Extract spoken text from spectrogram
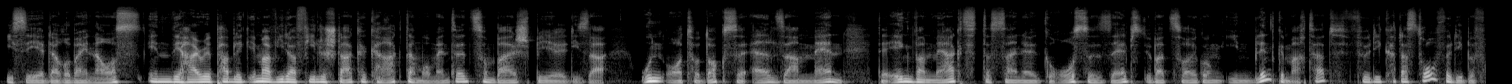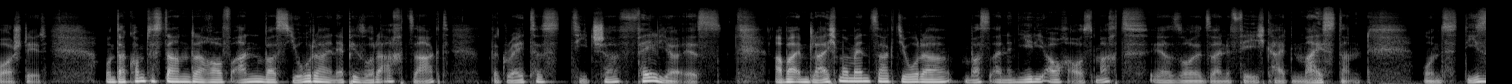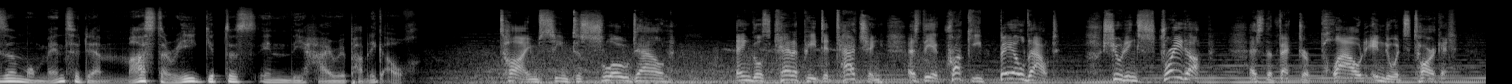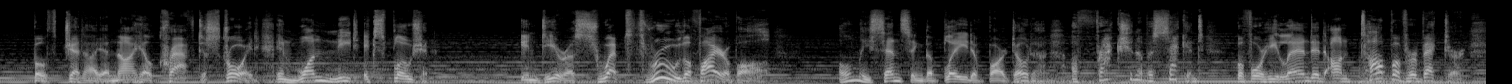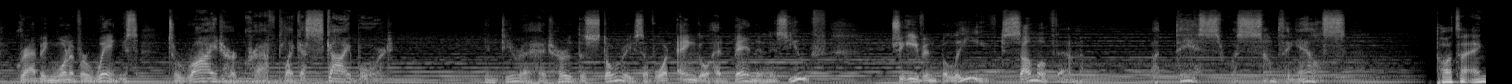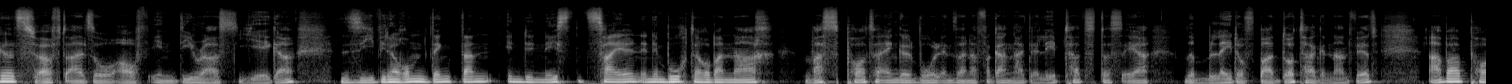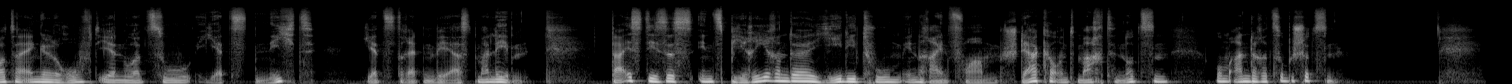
Ich sehe darüber hinaus in The High Republic immer wieder viele starke Charaktermomente, zum Beispiel dieser unorthodoxe Elsa Mann, der irgendwann merkt, dass seine große Selbstüberzeugung ihn blind gemacht hat für die Katastrophe, die bevorsteht. Und da kommt es dann darauf an, was Yoda in Episode 8 sagt, The Greatest Teacher Failure ist. Aber im gleichen Moment sagt Yoda, was einen Jedi auch ausmacht, er soll seine Fähigkeiten meistern. Und diese Momente der Mastery gibt es in The High Republic auch. Time seemed to slow down. Engel's canopy detaching as the Akruki bailed out, shooting straight up as the Vector plowed into its target. Both Jedi and Nihil craft destroyed in one neat explosion. Indira swept through the fireball, only sensing the blade of Bardota a fraction of a second before he landed on top of her vector, grabbing one of her wings to ride her craft like a skyboard. Indira had heard the stories of what Engel had been in his youth. She even believed some of them. But this was something else. Porter Engel surft also auf Indiras Jäger. Sie wiederum denkt dann in den nächsten Zeilen in dem Buch darüber nach, was Porter Engel wohl in seiner Vergangenheit erlebt hat, dass er The Blade of Bardotta genannt wird. Aber Porter Engel ruft ihr nur zu, jetzt nicht, jetzt retten wir erstmal Leben. Da ist dieses inspirierende Jeditum in Reinform, Stärke und Macht nutzen, um andere zu beschützen.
